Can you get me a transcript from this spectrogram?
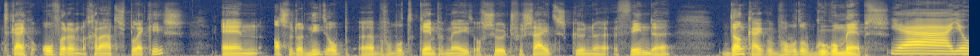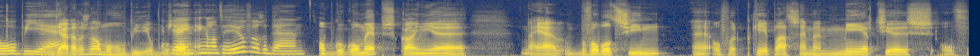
Te kijken of er een gratis plek is. En als we dat niet op eh, bijvoorbeeld Campermate of Search for Sites kunnen vinden... dan kijken we bijvoorbeeld op Google Maps. Ja, je hobby, hè? Ja, dat is wel mijn hobby. Op heb Google, jij in Engeland heel veel gedaan? op Google Maps kan je nou ja, bijvoorbeeld zien eh, of er parkeerplaatsen zijn bij meertjes of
